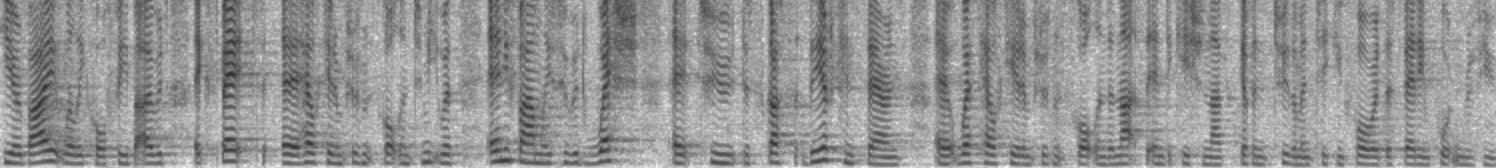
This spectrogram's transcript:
hereby, by Willie Coffey, but I would expect uh, Healthcare Improvement Scotland to meet with any families who would wish uh, to discuss their concerns uh, with Healthcare Improvement Scotland, and that's the indication I've given to them in taking forward this very important review.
